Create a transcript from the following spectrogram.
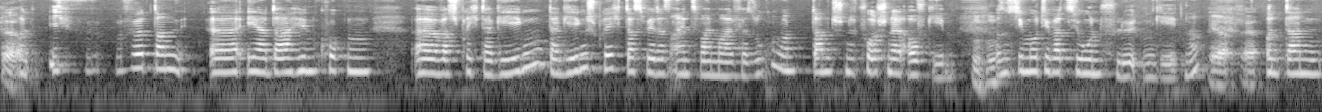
ja. Und ich würde dann äh, eher dahin gucken, äh, was spricht dagegen. Dagegen spricht, dass wir das ein, zwei Mal versuchen und dann schn vorschnell aufgeben. Dass uns die Motivation flöten geht. Ne? Ja, ja. Und dann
